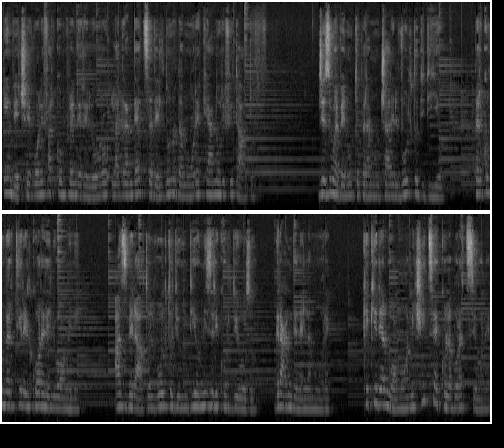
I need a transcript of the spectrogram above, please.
invece vuole far comprendere loro la grandezza del dono d'amore che hanno rifiutato. Gesù è venuto per annunciare il volto di Dio, per convertire il cuore degli uomini. Ha svelato il volto di un Dio misericordioso grande nell'amore, che chiede all'uomo amicizia e collaborazione.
